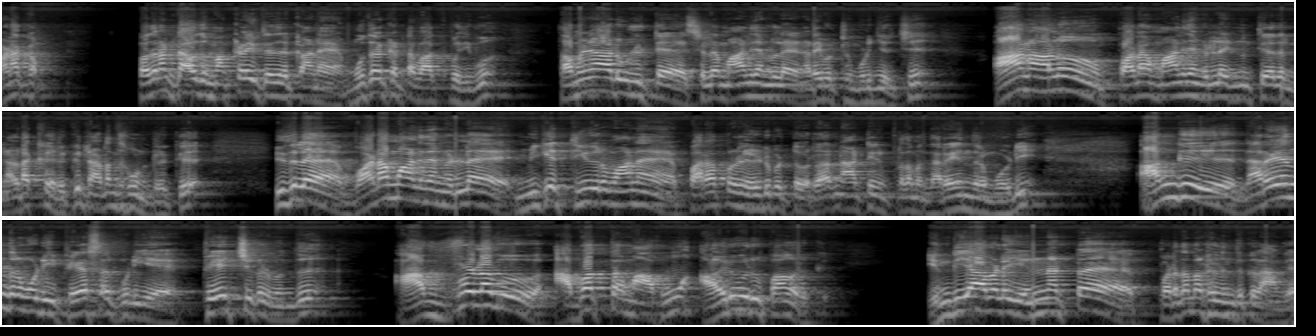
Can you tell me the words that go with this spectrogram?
வணக்கம். பதினெட்டாவது மக்களவைத் தேர்தலுக்கான முதற்கட்ட வாக்குப்பதிவு தமிழ்நாடு உள்ளிட்ட சில மாநிலங்களில் நடைபெற்று முடிஞ்சிருச்சு. ஆனாலும் பல மாநிலங்களில் இன்னும் தேர்தல் நடக்க இருக்கு நடந்து கொண்டிருக்கு. இதில் வட மாநிலங்களில் மிக தீவிரமான பரப்புரையில் ஈடுபட்டு வர்றார் நாட்டின் பிரதமர் நரேந்திர மோடி. அங்கு நரேந்திர மோடி பேசக்கூடிய பேச்சுகள் வந்து அவ்வளவு அபத்தமாகவும் அருவருப்பாகவும் இருக்குது இந்தியாவில் எண்ணற்ற பிரதமர்கள் இருந்துக்கிறாங்க.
